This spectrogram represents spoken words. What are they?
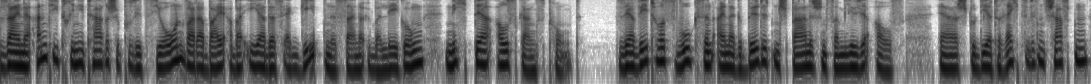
Seine antitrinitarische Position war dabei aber eher das Ergebnis seiner Überlegungen, nicht der Ausgangspunkt. Servetus wuchs in einer gebildeten spanischen Familie auf. Er studierte Rechtswissenschaften,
